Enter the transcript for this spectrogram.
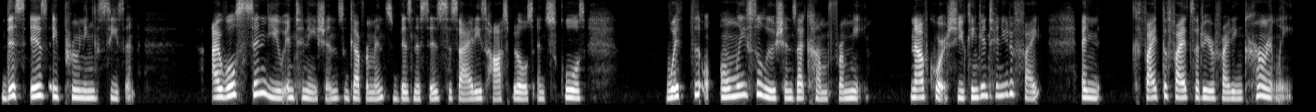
This is a pruning season. I will send you into nations, governments, businesses, societies, hospitals, and schools with the only solutions that come from me. Now, of course, you can continue to fight and fight the fights that you're fighting currently.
